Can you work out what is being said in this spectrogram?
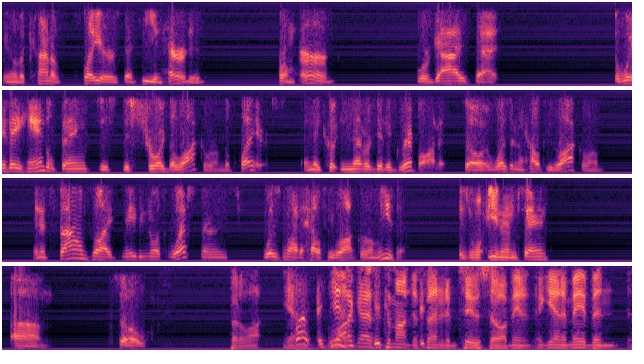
You know the kind of players that he inherited from Herb were guys that the way they handled things just destroyed the locker room, the players, and they couldn't never get a grip on it. So it wasn't a healthy locker room. And it sounds like maybe Northwestern's was not a healthy locker room either. Is what you know what I'm saying? Um, so, but a lot, yeah, But, a lot of guys it- have come out and defended him too. So I mean, again, it may have been, uh,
